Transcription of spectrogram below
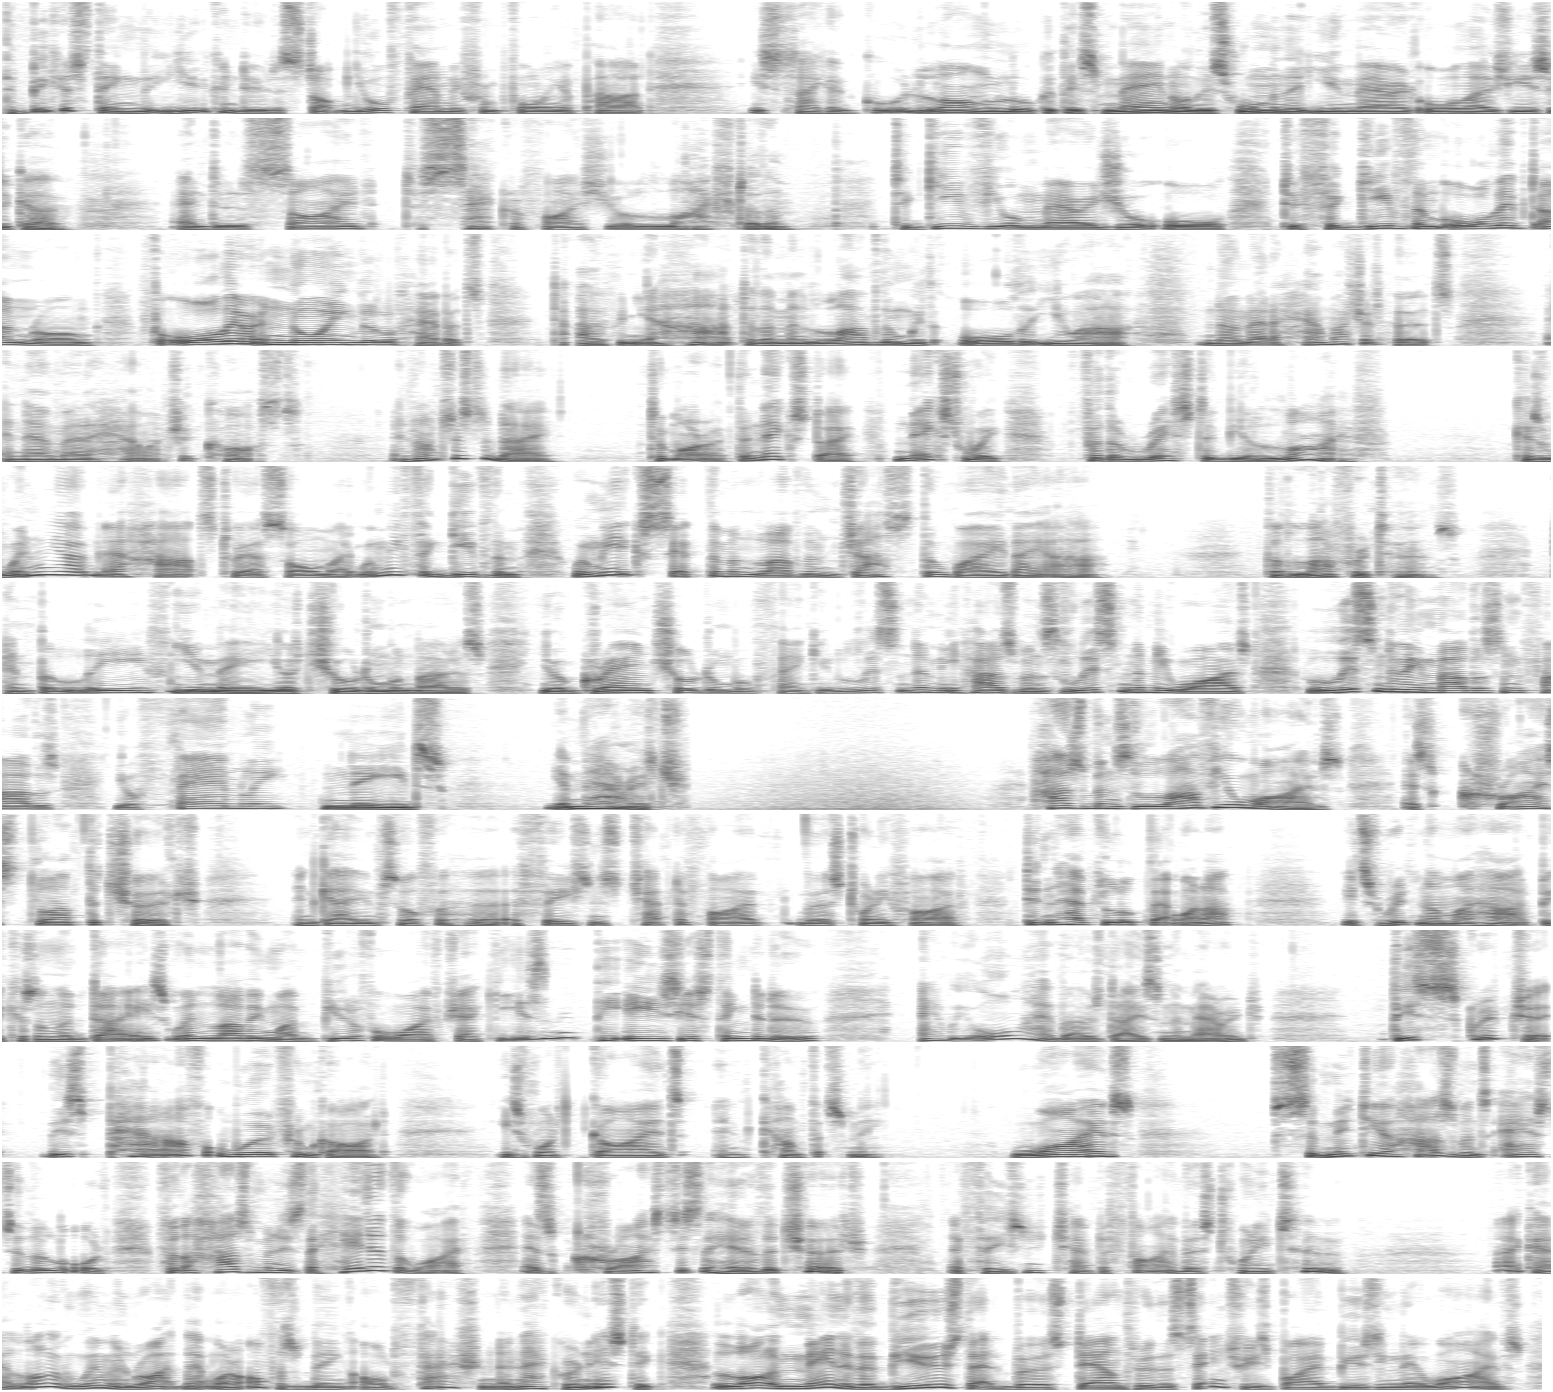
The biggest thing that you can do to stop your family from falling apart is to take a good long look at this man or this woman that you married all those years ago and to decide to sacrifice your life to them, to give your marriage your all, to forgive them all they've done wrong, for all their annoying little habits, to open your heart to them and love them with all that you are, no matter how much it hurts and no matter how much it costs. And not just today, tomorrow, the next day, next week, for the rest of your life. Because when we open our hearts to our soulmate, when we forgive them, when we accept them and love them just the way they are, the love returns. And believe you me, your children will notice. Your grandchildren will thank you. Listen to me, husbands. Listen to me, wives. Listen to me, mothers and fathers. Your family needs your marriage. Husbands, love your wives as Christ loved the church and gave himself for her. Ephesians chapter 5, verse 25. Didn't have to look that one up. It's written on my heart because on the days when loving my beautiful wife Jackie isn't the easiest thing to do, and we all have those days in a marriage, this scripture, this powerful word from God, is what guides and comforts me. Wives, submit to your husbands as to the Lord, for the husband is the head of the wife, as Christ is the head of the church. Ephesians chapter 5, verse 22. Okay, a lot of women write that one off as being old fashioned, anachronistic. A lot of men have abused that verse down through the centuries by abusing their wives.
